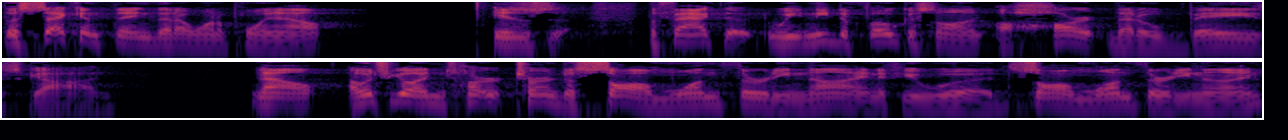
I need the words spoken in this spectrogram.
The second thing that I want to point out is the fact that we need to focus on a heart that obeys God. Now, I want you to go ahead and turn to Psalm 139, if you would. Psalm 139.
